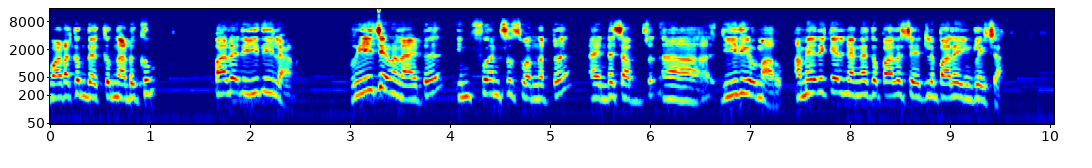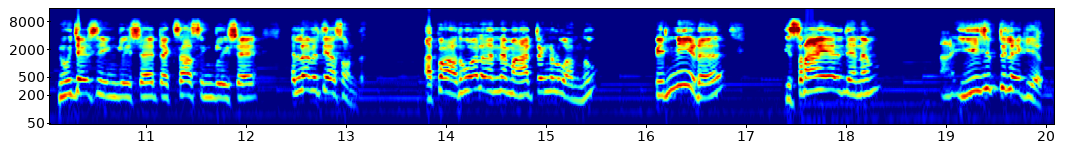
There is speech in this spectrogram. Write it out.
വടക്കും തെക്കും നടുക്കും പല രീതിയിലാണ്. റീജിയണൽ ആയിട്ട് ഇൻഫ്ലുവൻസസ് വന്നിട്ട് അതിന്റെ ശബ്ദ രീതികൾ മാറും. അമേരിക്കയിൽ ഞങ്ങൾക്ക് പല സ്റ്റേറ്റിലും പല ഇംഗ്ലീഷാണ് ന്യൂജേഴ്സി ഇംഗ്ലീഷ് ടെക്സാസ് ഇംഗ്ലീഷ് എല്ലാം വ്യത്യാസമുണ്ട്. അപ്പൊ അതുപോലെ തന്നെ മാറ്റങ്ങൾ വന്നു. പിന്നീട് ഇസ്രായേൽ ജനം ഈജിപ്തിലേക്ക് ചെന്നു.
